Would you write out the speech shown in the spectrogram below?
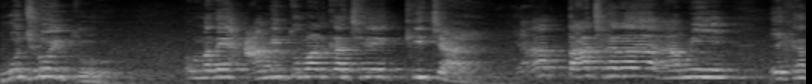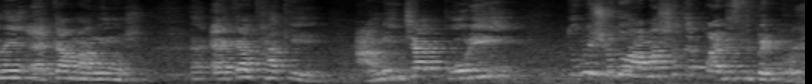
বোঝোই তো। মানে আমি তোমার কাছে কি চাই? আর তাছাড়া আমি এখানে একা মানুষ একা থাকি। আমি যা করি তুমি শুধু আমার সাথে পার্টিসিপেট করো।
